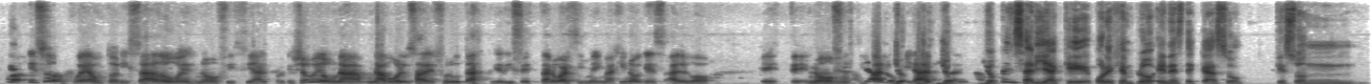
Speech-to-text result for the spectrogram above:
¿eso, eso fue autorizado o es no oficial? Porque yo veo una, una bolsa de frutas que dice Star Wars y me imagino que es algo este, no oficial o yo, pirata. yo- yo pensaría que, por ejemplo, en este caso, que son,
